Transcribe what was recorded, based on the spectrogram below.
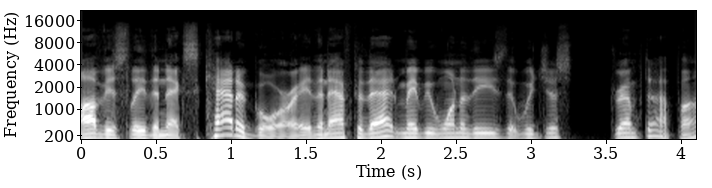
obviously the next category. And then after that, maybe one of these that we just dreamt up, huh?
